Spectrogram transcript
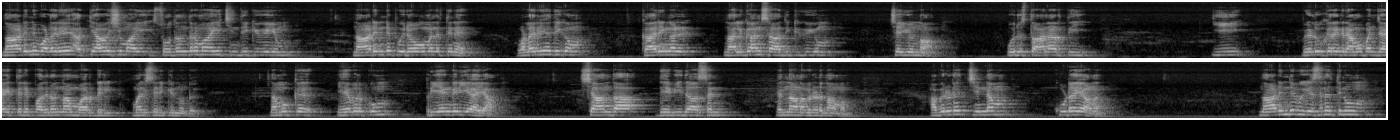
നാടിന് വളരെ അത്യാവശ്യമായി സ്വതന്ത്രമായി ചിന്തിക്കുകയും നാടിന്റെ പുരോഗമനത്തിന് വളരെയധികം കാര്യങ്ങൾ നൽകാൻ സാധിക്കുകയും ചെയ്യുന്ന ഒരു സ്ഥാനാർത്ഥി ഈ വെളുക്കര ഗ്രാമപഞ്ചായത്തിലെ പതിനൊന്നാം വാർഡിൽ മത്സരിക്കുന്നുണ്ട്. നമുക്ക് ഏവർക്കും പ്രിയങ്കരിയായ ശാന്ത ദേവിദാസൻ എന്നാണ് അവരുടെ നാമം. അവരുടെ ചിഹ്നം കുടയാണ്. നാടിന്റെ വികസനത്തിനും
